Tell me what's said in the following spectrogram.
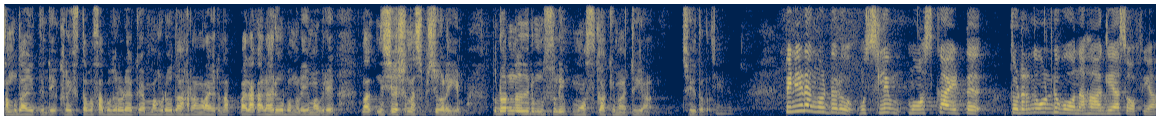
സമുദായത്തിന്റെ ക്രൈസ്തവ സഭകളുടെയൊക്കെ മകുടോദാഹരണങ്ങളായിരുന്ന പല കലാരൂപങ്ങളെയും അവർ നിശേഷം നശിപ്പിച്ചു കളയും തുടർന്ന് ഇതൊരു മുസ്ലിം മോസ്കാക്കി മാറ്റുകയാണ് ചെയ്തത്. പിന്നീട് അങ്ങോട്ടൊരു മുസ്ലിം മോസ്കായിട്ട് തുടർന്നു കൊണ്ടുപോകുന്ന ഹാഗിയ സോഫിയ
